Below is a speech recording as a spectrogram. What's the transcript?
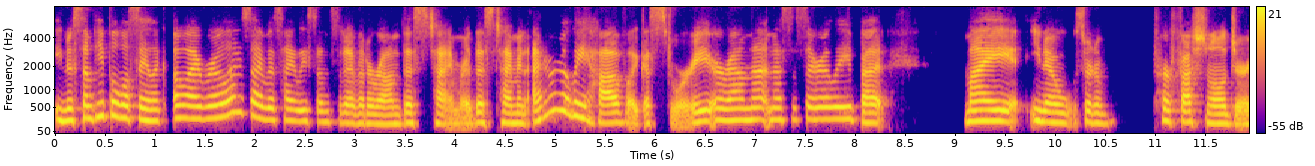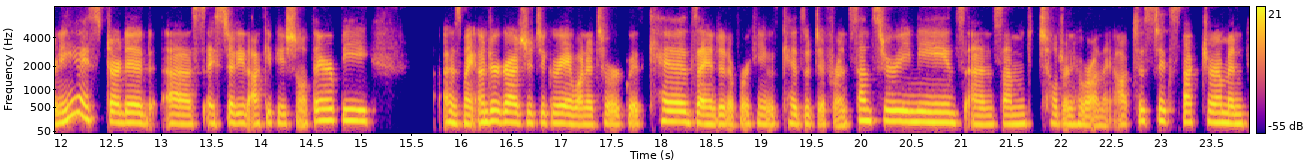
you know, some people will say, like, oh, I realized I was highly sensitive at around this time or this time. And I don't really have like a story around that necessarily, but my, you know, sort of professional journey, I started, uh, I studied occupational therapy as my undergraduate degree, I wanted to work with kids. I ended up working with kids with different sensory needs and some children who are on the autistic spectrum. And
